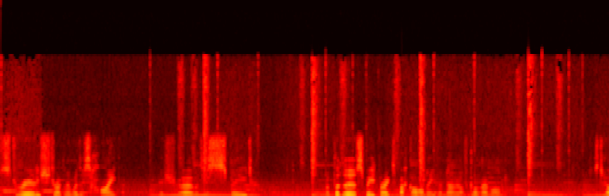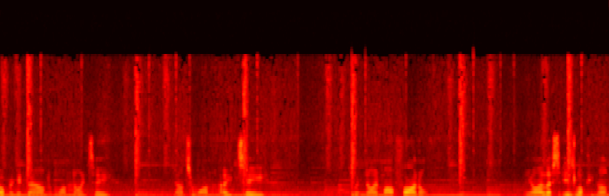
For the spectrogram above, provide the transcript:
Just really struggling with his height, uh, with his speed. I'm gonna put the speed brakes back on, even though I've got them on, just to help bring it down. 190, down to 180, to a nine mile final. The ILS is locking on.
